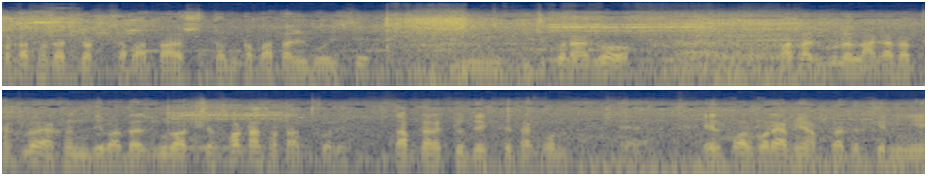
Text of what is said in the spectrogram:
হঠাৎ হঠাৎ ঝটকা বাতাস, ধমকা বাতাস বইছে। কিছুক্ষণ আগেও বাতাসগুলো লাগাতার থাকলেও এখন যে বাতাসগুলো আছে হঠাৎ হঠাৎ করে। তো আপনারা একটু দেখতে থাকুন এরপর পরে আমি আপনাদেরকে নিয়ে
